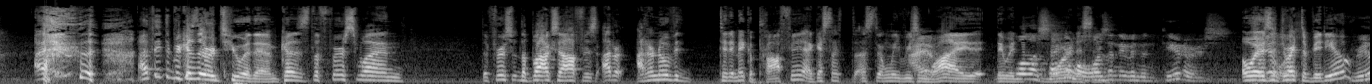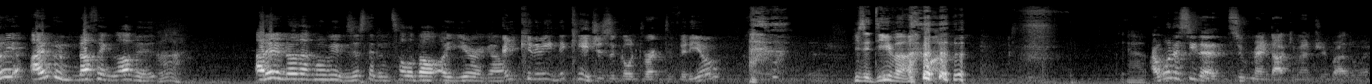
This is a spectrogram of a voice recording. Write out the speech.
I think that because there were two of them, because the first one, the first the box office. I don't I don't know if it did it make a profit. I guess that's, that's the only reason I- why they would. well, the second warrant a one second- wasn't even in theaters. Oh, it was a it direct to video. Really? I knew nothing of it. Ah. I didn't know that movie existed until about a year ago. Are you kidding me? Nick Cage doesn't go direct to video. He's a diva. yeah. I want to see that Superman documentary, by the way.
